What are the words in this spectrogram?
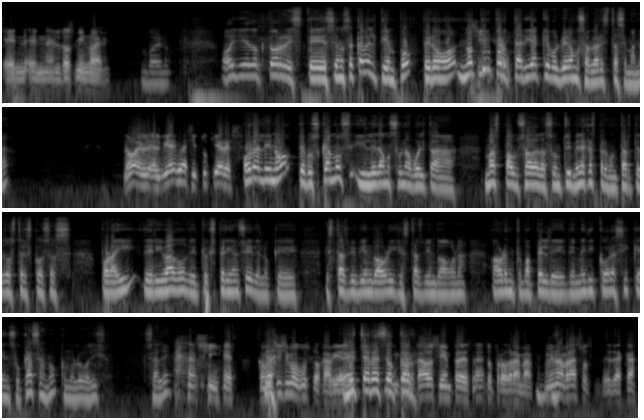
en, en el 2009. Bueno. Oye, doctor, este, se nos acaba el tiempo, pero ¿no te importaría que volviéramos a hablar esta semana? No, el, el viernes, si tú quieres. Órale, no, te buscamos y le damos una vuelta más pausada al asunto y me dejas preguntarte dos, tres cosas por ahí, derivado de tu experiencia y de lo que estás viviendo ahora y que estás viendo ahora, ahora en tu papel de, médico, ahora sí que en su casa, ¿no? Como luego dice. ¿Sale? Así es. Con muchísimo gusto, Javier. ¿eh? Muchas gracias, doctor. Encantado siempre de estar en tu programa. Un abrazo desde acá.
